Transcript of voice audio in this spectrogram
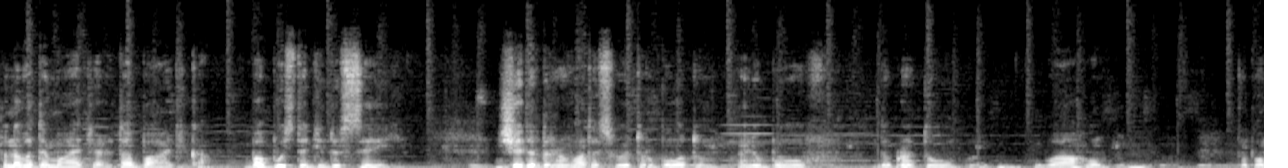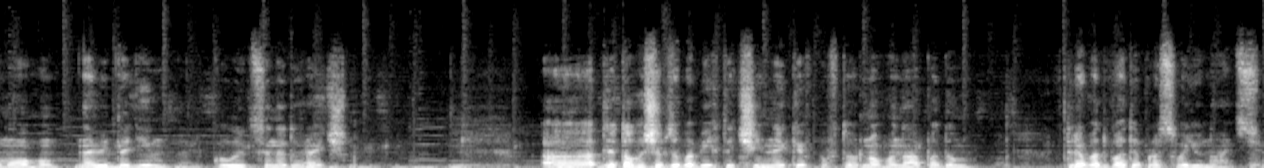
шанувати матір та батька, бабусь та дідусей, щедро дарувати свою турботу, любов, доброту, увагу, допомогу, навіть тоді, коли це недоречно. А для того, щоб запобігти чинників повторного нападу, треба дбати про свою націю.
